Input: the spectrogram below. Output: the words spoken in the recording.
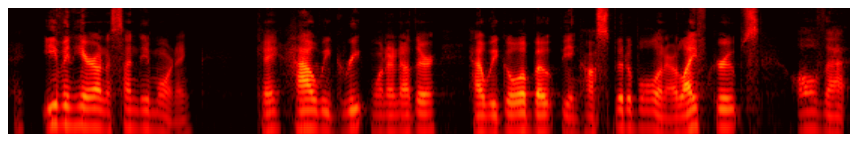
Okay? Even here on a Sunday morning, okay, how we greet one another, how we go about being hospitable in our life groups, all that.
